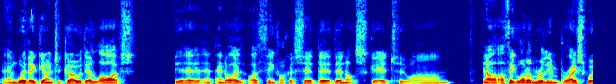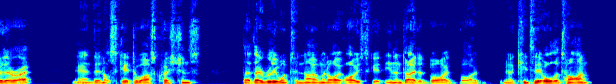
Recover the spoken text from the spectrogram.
and where they're going to go with their lives. Yeah. And, and I, I think, like I said, they're, they're not scared to, um, you know, I think a lot of them really embrace where they're at mm. and they're not scared to ask questions that they really want to know. I mean, I, I used to get inundated by, by you know kids there all the time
